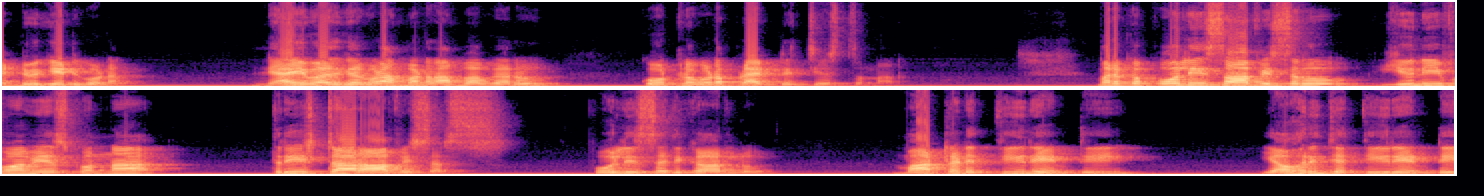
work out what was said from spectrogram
అడ్వకేట్ కూడా. న్యాయవాదిగా కూడా అంబట రాంబాబు గారు కోర్టులో కూడా ప్రాక్టీస్ చేస్తున్నారు. మరొక పోలీస్ ఆఫీసరు యూనిఫామ్ వేసుకున్న త్రీ స్టార్ ఆఫీసర్స్ పోలీస్ అధికారులు మాట్లాడే తీరేంటి వ్యవహరించే తీరేంటి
